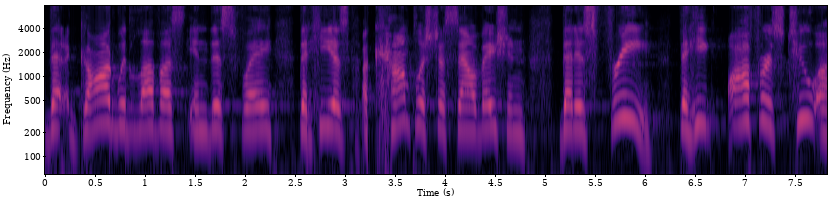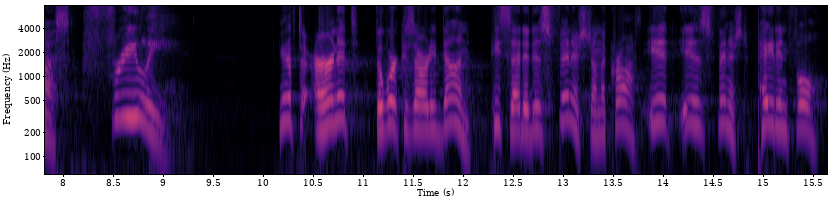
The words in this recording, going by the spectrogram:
That God would love us in this way, that He has accomplished a salvation that is free, that He offers to us freely. You don't have to earn it, the work is already done. He said it is finished on the cross. It is finished, paid in full.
